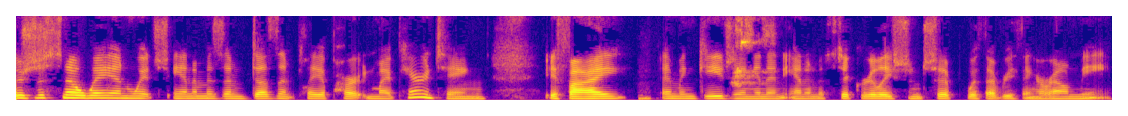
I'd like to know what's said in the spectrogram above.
there's just no way in which animism doesn't play a part in my parenting if I am engaging in an animistic relationship with everything around me.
